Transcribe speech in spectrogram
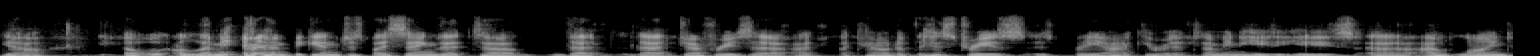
Yeah, uh, uh let me begin just by saying that uh, that that Jeffrey's uh, account of the history is is pretty accurate. I mean, he he's uh, outlined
